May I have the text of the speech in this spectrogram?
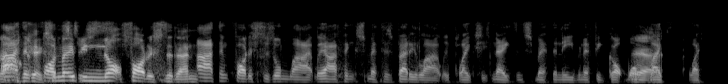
I think okay, so maybe not Forrester then. I think Forrester's unlikely. I think Smith is very likely play 'cause he's Nathan Smith, and even if he got one Yeah. leg, like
